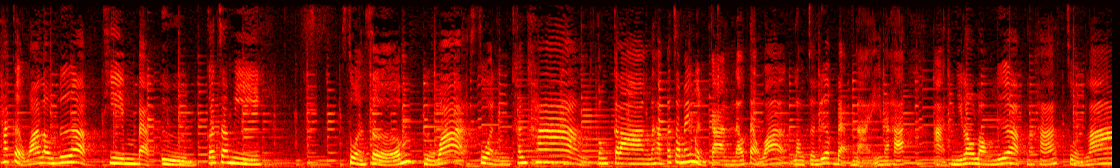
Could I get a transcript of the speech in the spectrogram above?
ถ้าเกิดว่าเราเลือกทีมแบบอื่น ก็จะมีส่วนเสริมหรือว่าส่วนข้างๆ ตรงกลางนะคะ ก็จะไม่เหมือนกันแล้วแต่ว่าเราจะเลือกแบบไหนนะคะอะทีนี้เราลองเลือกนะคะ ส่วนล่า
